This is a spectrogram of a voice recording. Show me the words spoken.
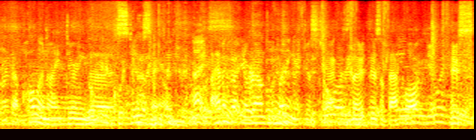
I got Hollow Knight during the Steam sale. Nice. I haven't gotten around to playing it just yet because there, there's a backlog. There's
